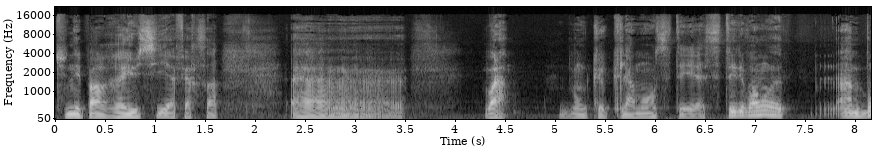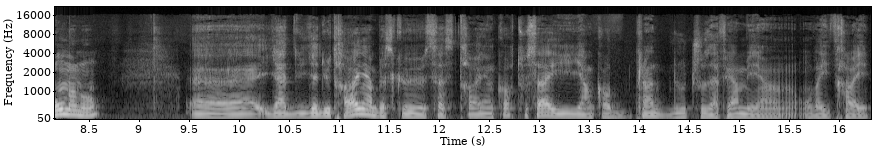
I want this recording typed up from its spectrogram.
tu n'aies pas réussi à faire ça? Euh, Voilà. Donc euh, clairement c'était vraiment un bon moment. Il y, a, y, a, du travail hein, parce que ça se travaille encore tout ça, il y a encore plein d'autres choses à faire mais on va y travailler.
